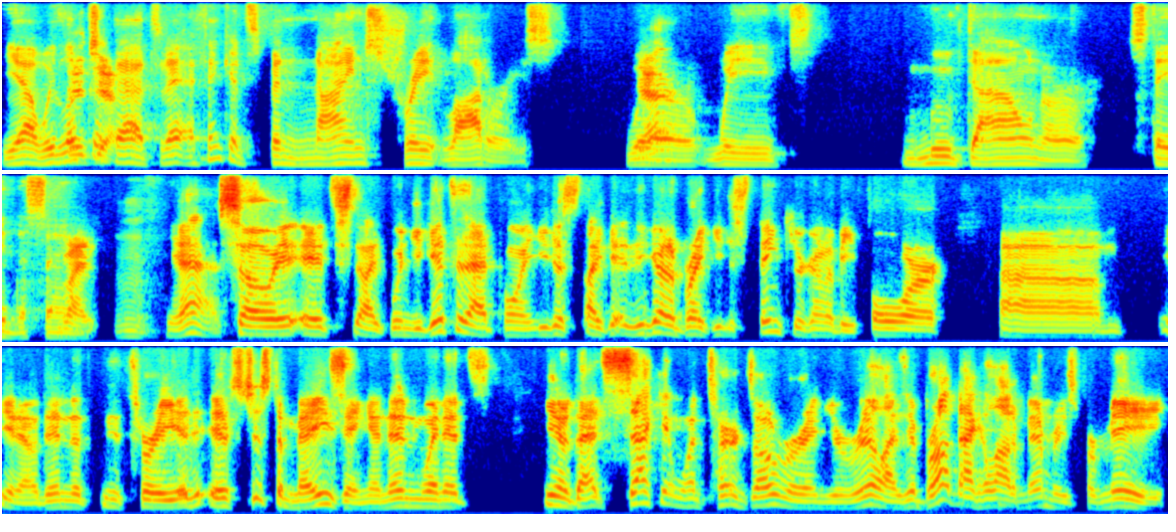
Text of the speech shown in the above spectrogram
Yeah, we looked Did at that today. I think it's been nine straight lotteries where we've moved down or stayed the same. Right. Mm. Yeah. So it, it's like when you get to that point, you just like you got to break. You just think you're going to be four. Um, you know, then the, the three. It, it's just amazing. And then when it's you know that second one turns over and you realize it brought back a lot of memories for me.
